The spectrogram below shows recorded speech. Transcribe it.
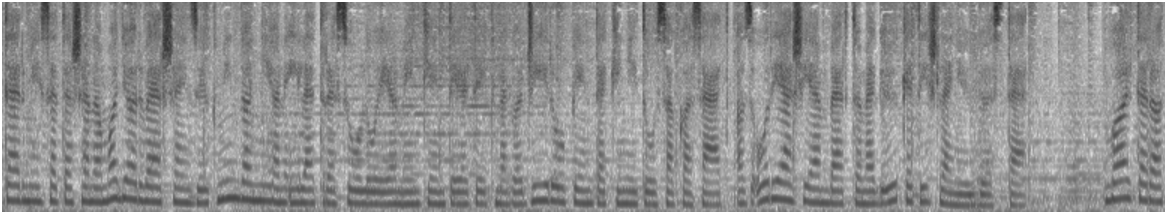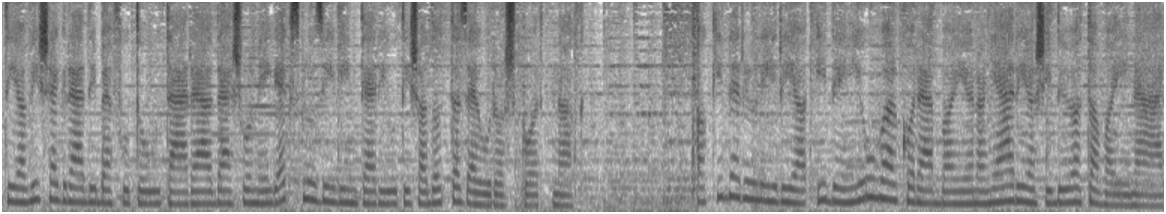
Természetesen a magyar versenyzők mindannyian életre szóló élményként élték meg a Giro pénteki nyitó szakaszát, az óriási embertömeg őket is lenyűgözte. Walter Atti a visegrádi befutó után ráadásul még exkluzív interjút is adott az Eurosportnak. A kiderül írja, idén jóval korábban jön a nyárias idő a tavainál.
